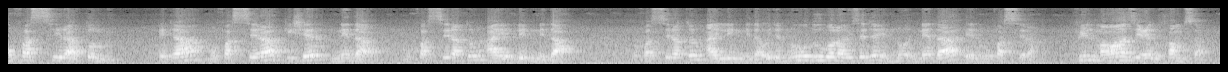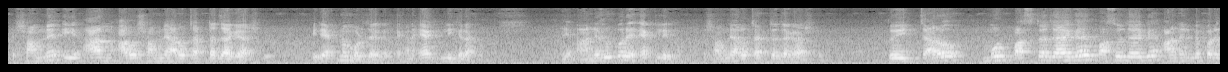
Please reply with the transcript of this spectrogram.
মুফাসসিরাতুন। এটা মুফাসসিরা কিসের নেদা? মুফাসসিরাতুন আই লিন নিদা। মুফাসসিরাতুন আই লিন নিদা। ওই যে নুদু বলা হয়েছে যে নেদা এর মুফাসসিরা। ফিল মাওয়াজিউল খামসা। সামনে এই আন আরও সামনে আরও চারটা জায়গায় আসবে। এটা এক নম্বর জায়গা। এখানে এক লিখে রাখো। এই আনের উপরে এক লেখো। সামনে আরও চারটা জায়গা আসবে। তো এই চারো মোট পাঁচটা জায়গায়, পাঁচশো জায়গায় আনের ব্যাপারে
